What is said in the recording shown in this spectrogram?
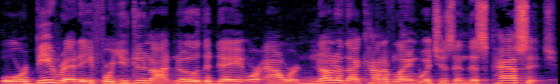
or be ready for you do not know the day or hour. None of that kind of language is in this passage.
